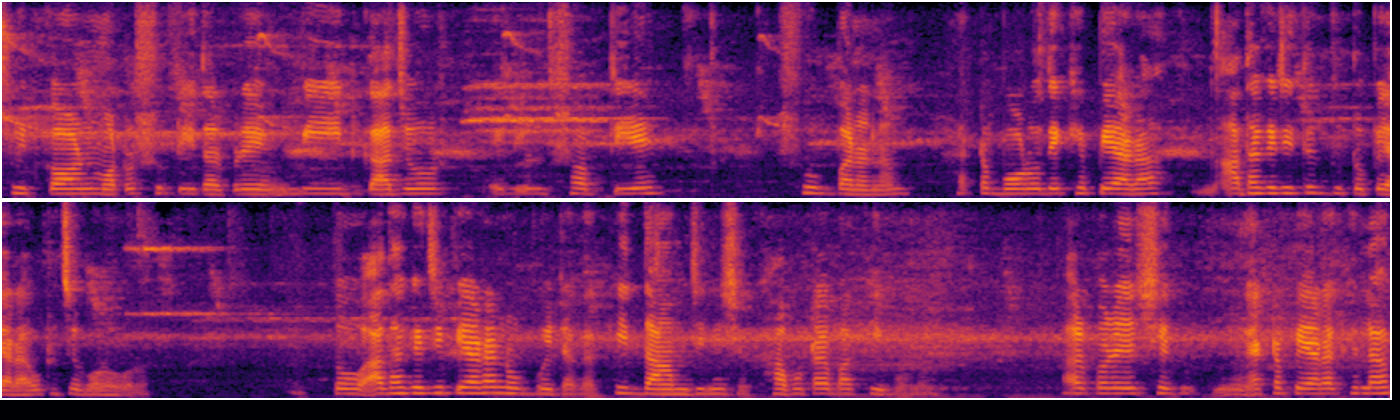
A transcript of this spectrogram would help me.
সুইট কর্ন মটরশুঁটি, তারপরে বিট, গাজর, এগুলো সব দিয়ে স্যুপ বানালাম। একটা বড় দেখে পেয়ারা, আধা কেজিতে দুটো পেয়ারা উঠেছে বড় বড়। তো আধা কেজি পেয়ারা নব্বই টাকা। কি দাম জিনিসের খাবোটা বা কী বলুন তারপরে সে একটা পেয়ারা খেলাম।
